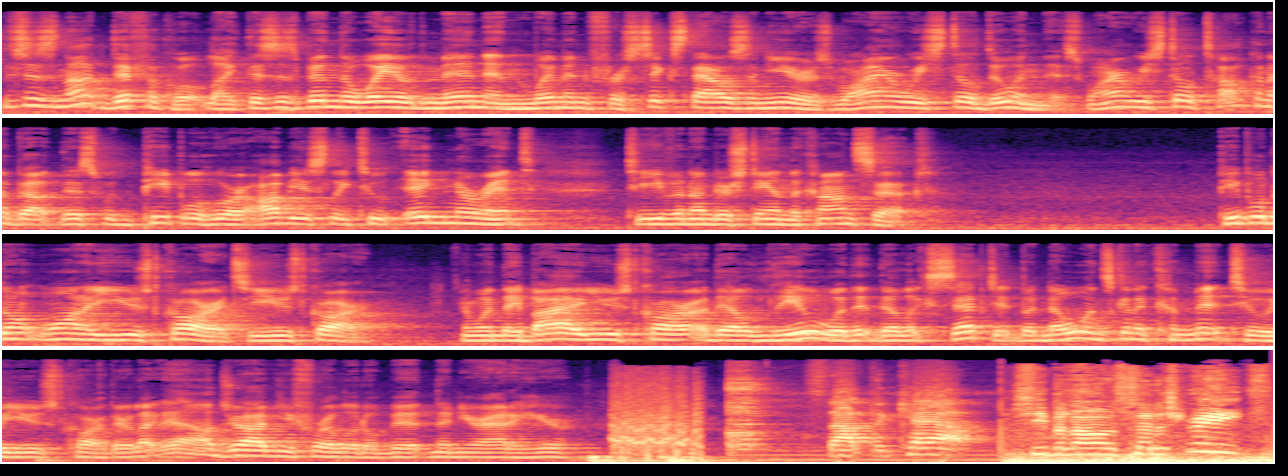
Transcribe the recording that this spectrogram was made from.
This is not difficult. Like, this has been the way of men and women for 6,000 years. Why are we still doing this? Why are we still talking about this with people who are obviously too ignorant to even understand the concept? People don't want a used car, it's a used car. And when they buy a used car, they'll deal with it, they'll accept it, but no one's going to commit to a used car. They're like, yeah, I'll drive you for a little bit, and then you're out of here. Stop the cap. She belongs to the streets.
